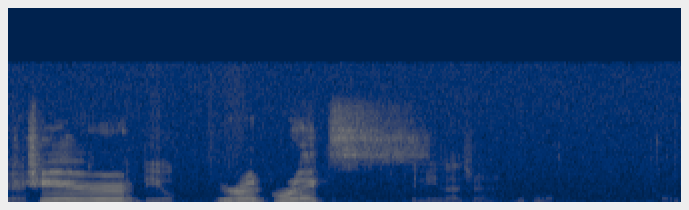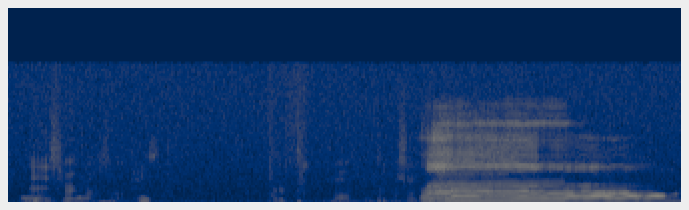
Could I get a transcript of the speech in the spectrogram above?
Okay. chair, deal. your red bricks. Didn't need that chair. I just hurt myself. Or, well, hurt myself. Oh.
